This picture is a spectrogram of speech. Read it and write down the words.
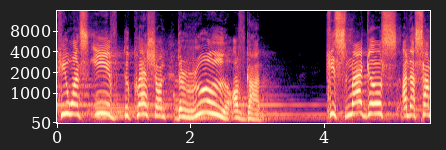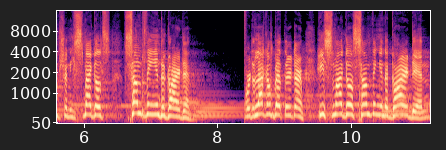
He wants Eve to question the rule of God. He smuggles an assumption, he smuggles something in the garden for the lack of better term, he smuggles something in the garden.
